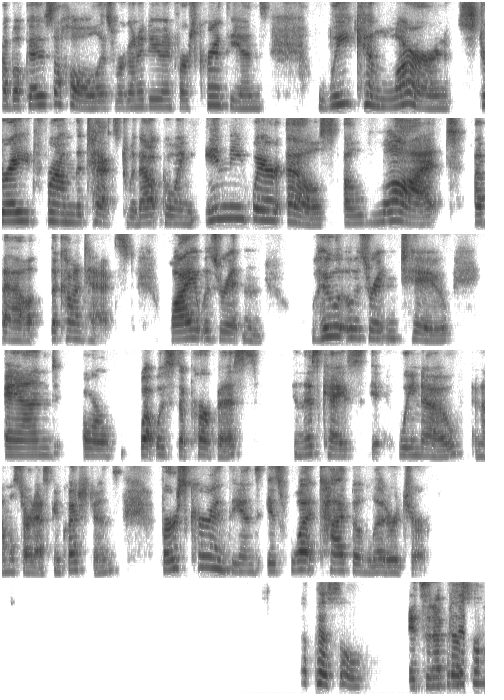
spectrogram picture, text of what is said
a book as a whole, as we're going to do in First Corinthians, we can learn straight from the text without going anywhere else a lot about the context, why it was written, who it was written to, and or what was the purpose. In this case, we know, and I'm gonna start asking questions. First Corinthians is what type of literature? Epistle. It's an epistle. epistle.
